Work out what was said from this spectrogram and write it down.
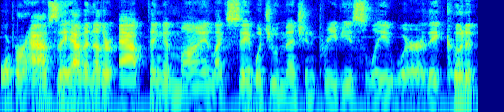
or perhaps they have another app thing in mind like say what you mentioned previously where they could have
